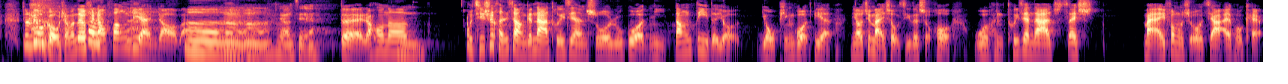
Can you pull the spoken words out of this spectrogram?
就遛狗什么的非常方便，你知道吧？嗯嗯嗯，了解。对，然后呢，我其实很想跟大家推荐说，如果你当地的有有苹果店，你要去买手机的时候。我很推荐大家在买 iPhone 的时候加 Apple Care。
